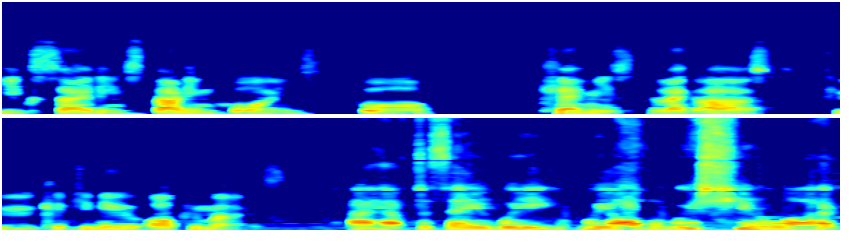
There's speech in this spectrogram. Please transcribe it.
exciting starting points for chemists like us to continue optimize. I have to say, we, we all wish you luck.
